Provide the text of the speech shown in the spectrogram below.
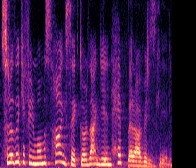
Sıradaki firmamız hangi sektörden gelin hep beraber izleyelim.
